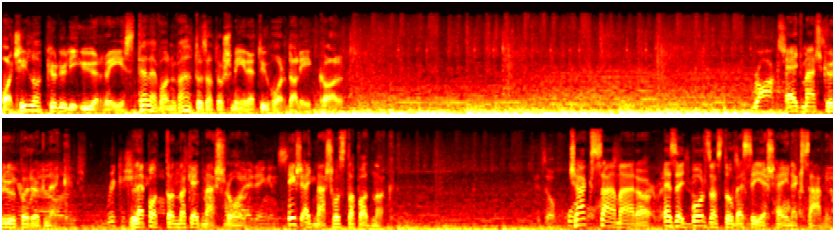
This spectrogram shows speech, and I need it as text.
A csillag körüli űrrész tele van változatos méretű hordalékkal. Egymás körül pörögnek, lepattannak egymásról, és egymáshoz tapadnak. Csak számára ez egy borzasztó veszélyes helynek számít.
